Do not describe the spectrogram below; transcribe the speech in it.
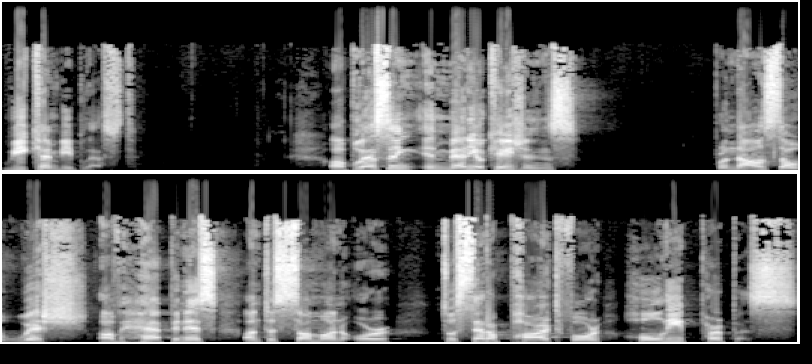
we can be blessed. A blessing in many occasions pronounce a wish of happiness unto someone or to set apart for holy purpose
